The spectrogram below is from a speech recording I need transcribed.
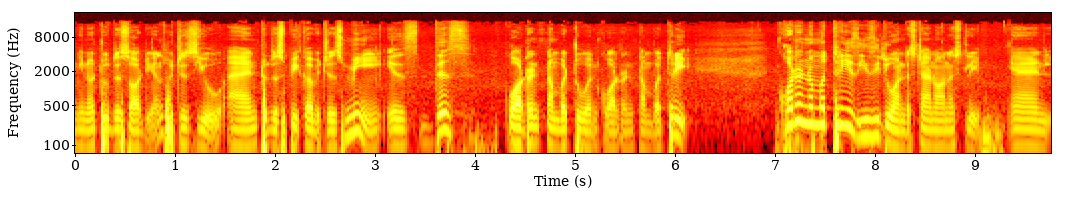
you know, to this audience, which is you, and to the speaker, which is me, is this quadrant number two and quadrant number three. Quadrant number three is easy to understand, honestly. And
